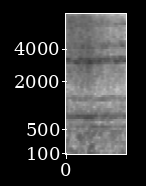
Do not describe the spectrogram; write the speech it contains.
you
